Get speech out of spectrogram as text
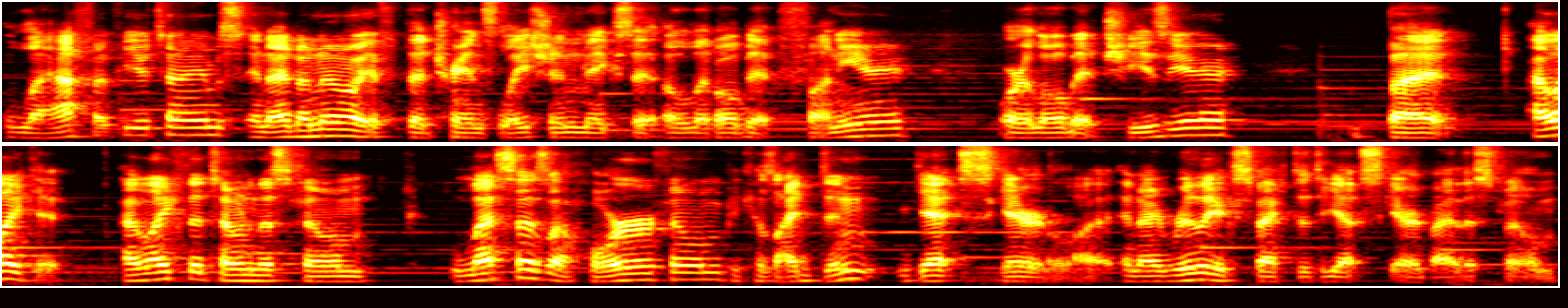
laugh a few times, and I don't know if the translation makes it a little bit funnier or a little bit cheesier, but I like it. I like the tone of this film less as a horror film because I didn't get scared a lot, and I really expected to get scared by this film.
